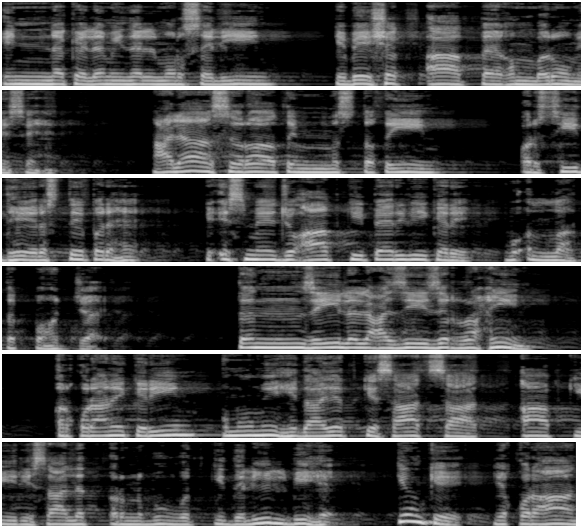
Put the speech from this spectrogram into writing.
انک لمن المرسلین، کہ بے شک آپ پیغمبروں میں سے ہیں۔ علی صراط مستقیم، اور سیدھے رستے پر ہیں کہ اس میں جو آپ کی پیروی کرے، وہ اللہ تک پہنچ جائے۔ تنزیل العزیز الرحیم، اور قرآن کریم عمومی ہدایت کے ساتھ ساتھ آپ کی رسالت اور نبوت کی دلیل بھی ہے۔ کیونکہ یہ قرآن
